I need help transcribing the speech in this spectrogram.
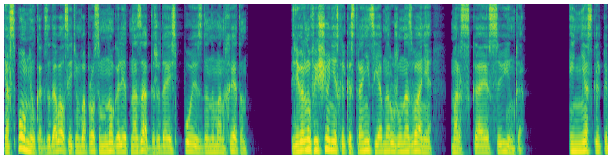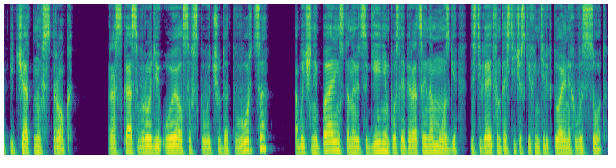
Я вспомнил, как задавался этим вопросом много лет назад, дожидаясь поезда на Манхэттен. Перевернув еще несколько страниц, я обнаружил название «Морская свинка» и несколько печатных строк. Рассказ вроде уэлсовского чудотворца. Обычный парень становится гением после операции на мозге, достигает фантастических интеллектуальных высот.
